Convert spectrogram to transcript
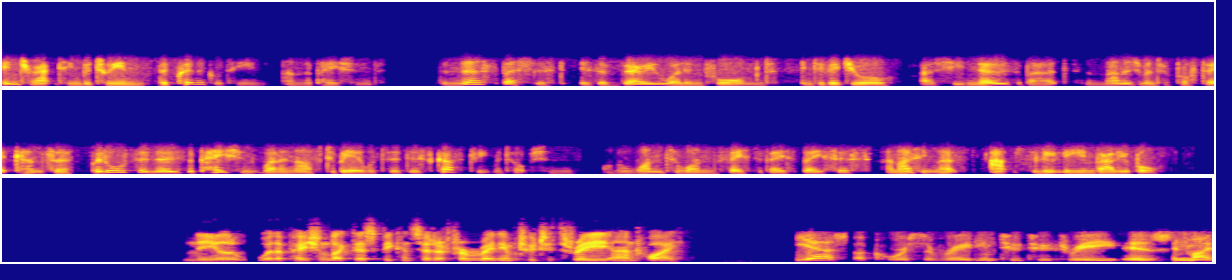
interacting between the clinical team and the patient. The nurse specialist is a very well informed individual as she knows about the management of prostate cancer, but also knows the patient well enough to be able to discuss treatment options on a one to one, face to face basis. And I think that's absolutely invaluable. Neil, would a patient like this be considered for radium 223 and why? Yes, a course of radium 223 is in my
